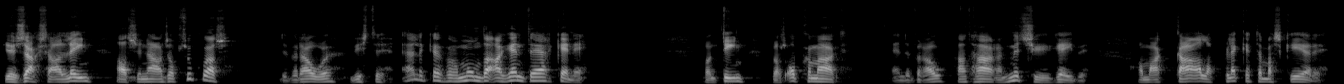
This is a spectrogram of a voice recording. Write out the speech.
Je zag ze alleen als je naar ze op zoek was. De vrouwen wisten elke vermomde agent te herkennen. Fantine was opgemaakt en de vrouw had haar een mutsje gegeven om haar kale plekken te maskeren.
